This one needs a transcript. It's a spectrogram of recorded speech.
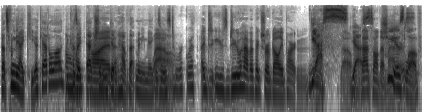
That's from the IKEA catalog Oh because my I actually God. didn't have that many magazines Wow. to work with. I do, you do have a picture of Dolly Parton. Yes, So yes, that's all that she matters. is love,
